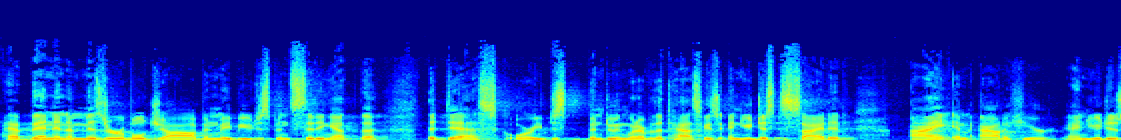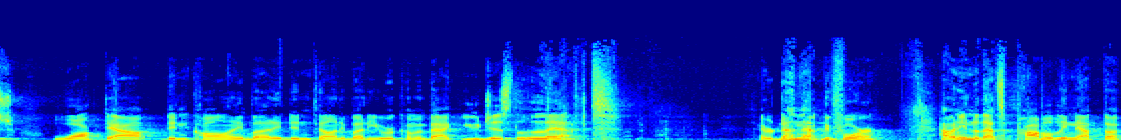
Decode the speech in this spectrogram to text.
have been in a miserable job and maybe you've just been sitting at the, the desk or you've just been doing whatever the task is and you just decided, I am out of here. And you just walked out, didn't call anybody, didn't tell anybody you were coming back. You just left. Ever done that before? How many know that's probably not the,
